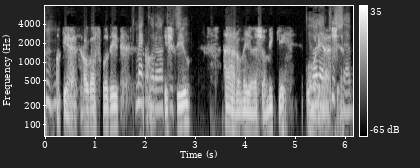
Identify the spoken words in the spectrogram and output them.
akihez ragaszkodik. Mekkora a kisfiú? Három éves a Miki. Ő a legkisebb?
